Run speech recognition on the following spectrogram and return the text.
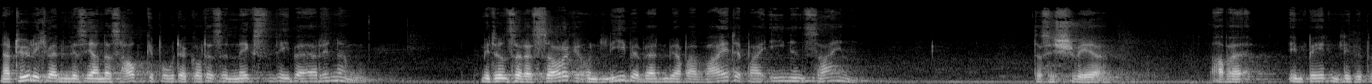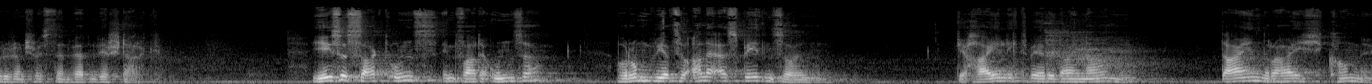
Natürlich werden wir sie an das Hauptgebot der Gottes- und Nächstenliebe erinnern. Mit unserer Sorge und Liebe werden wir aber weiter bei ihnen sein. Das ist schwer, aber im Beten, liebe Brüder und Schwestern, werden wir stark. Jesus sagt uns im Vater unser, worum wir zuallererst beten sollen. Geheiligt werde dein Name, dein Reich komme,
